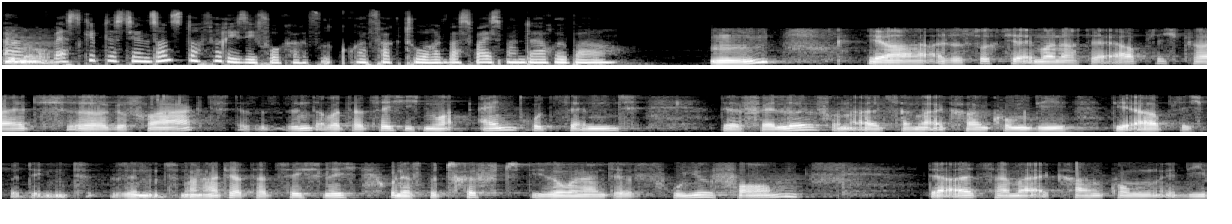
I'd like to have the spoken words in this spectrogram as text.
Ähm, genau. Ähm, was gibt es denn sonst noch für Risikofaktoren? Was weiß man darüber? Mhm. Ja, also es wird ja immer nach der Erblichkeit äh, gefragt. Das sind aber tatsächlich nur ein Prozent der Fälle von Alzheimer-Erkrankungen, die, die erblich bedingt sind. Man hat ja tatsächlich, und das betrifft die sogenannte frühe Form der Alzheimer-Erkrankung, die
